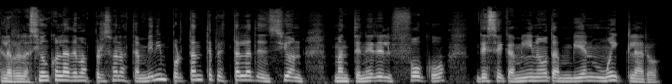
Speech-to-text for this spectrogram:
la relación con las demás personas, también es importante prestarle atención, mantener el foco de ese camino también muy claro.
